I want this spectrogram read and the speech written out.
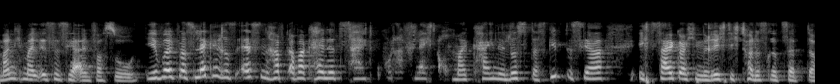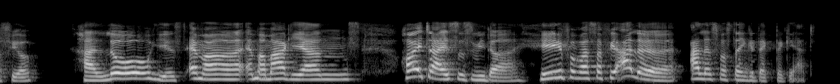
Manchmal ist es ja einfach so. Ihr wollt was Leckeres essen, habt aber keine Zeit oder vielleicht auch mal keine Lust. Das gibt es ja. Ich zeige euch ein richtig tolles Rezept dafür. Hallo, hier ist Emma, Emma Magians. Heute heißt es wieder Hefewasser für alle. Alles, was dein Gebäck begehrt.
